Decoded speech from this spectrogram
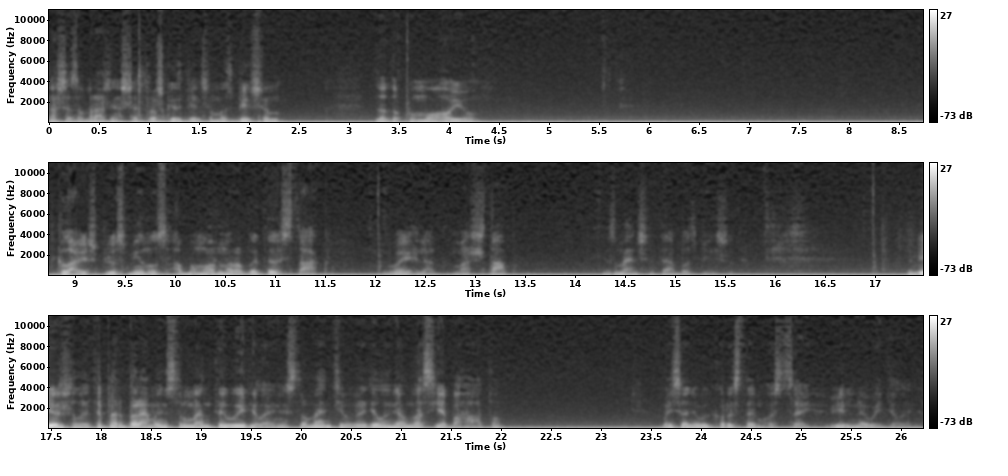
наше зображення, ще трошки збільшимо, збільшимо за допомогою клавіш плюс-мінус, або можна робити ось так. Вигляд масштаб зменшити або збільшити. Збільшили. Тепер беремо інструменти виділення. Інструментів виділення в нас є багато. Ми сьогодні використаємо ось цей вільне виділення.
